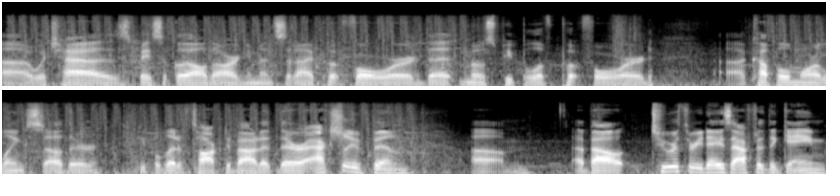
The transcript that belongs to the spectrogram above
uh, which has basically all the arguments that I put forward that most people have put forward. A couple more links to other people that have talked about it. There actually have been um, about two or three days after the game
